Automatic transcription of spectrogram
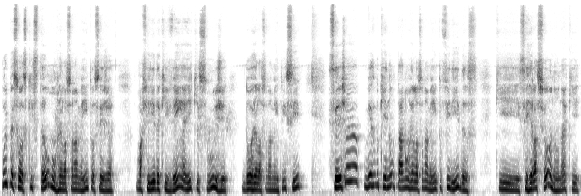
por pessoas que estão num relacionamento, ou seja, uma ferida que vem aí, que surge do relacionamento em si, seja mesmo quem não está num relacionamento, feridas que se relacionam, né, que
